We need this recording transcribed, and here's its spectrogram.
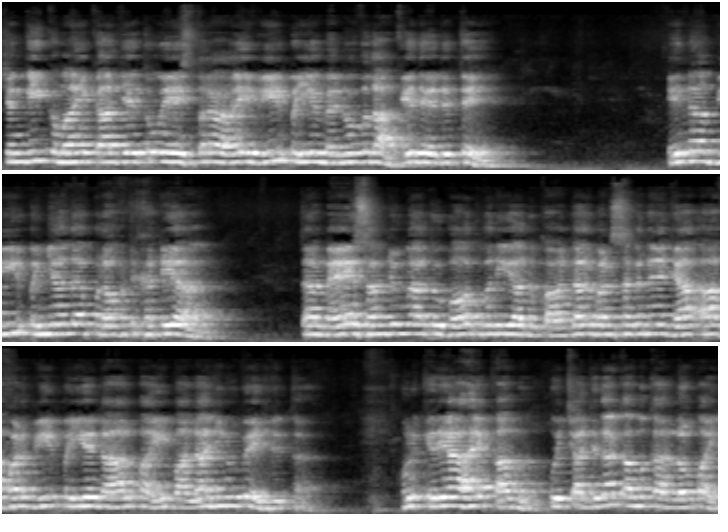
ਚੰਗੀ ਕਮਾਈ ਕਰ, ਜੇ ਤੂੰ ਇਸ ਤਰ੍ਹਾਂ ਇਹ 20 ਰੁਪਏ ਮੈਨੂੰ ਵਧਾ ਕੇ ਦੇ ਦਿੱਤੇ। ਇਹਨਾਂ 20 ਰੁਪਈਆਂ ਦਾ ਪ੍ਰੋਫਿਟ ਖਟਿਆ, ਤਾਂ ਮੈਂ ਸਮਝੂੰਗਾ ਤੂੰ ਬਹੁਤ ਵਧੀਆ ਦੁਕਾਨਦਾਰ ਬਣ ਸਕਦਾ ਜਾਂ ਆ ਫੜ 20 ਰੁਪਏ ਨਾਲ ਭਾਈ ਬਾਲਾ ਜੀ ਨੂੰ ਭੇਜ ਦਿੱਤਾ। ਹੁਣ ਕਿਰਿਆ ਹੈ ਕੰਮ, ਕੋਈ ਚੱਜ ਦਾ ਕੰਮ ਕਰ ਲਓ ਭਾਈ।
